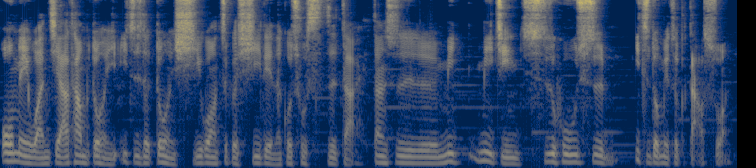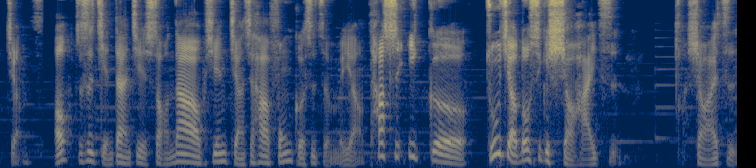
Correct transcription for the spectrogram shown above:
欧美玩家他们都很一直的都很希望这个系列能够出四代，但是秘秘境似乎是一直都没有这个打算，这样子。好，这是简单的介绍。那我先讲一下它的风格是怎么样。它是一个主角都是一个小孩子，小孩子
